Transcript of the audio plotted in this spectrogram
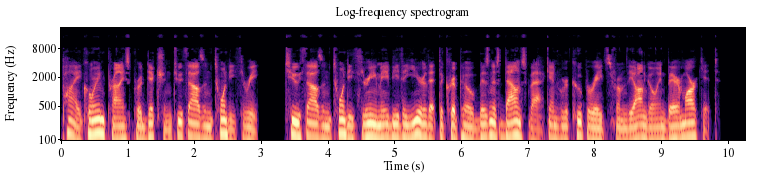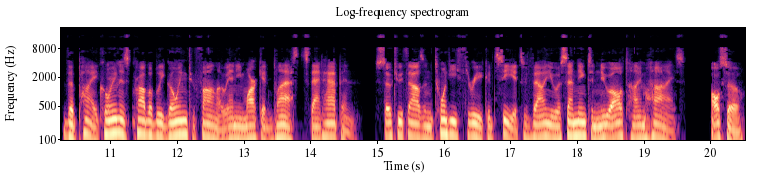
Pi coin price prediction 2023 2023 may be the year that the crypto business bounce back and recuperates from the ongoing bear market. The Pi coin is probably going to follow any market blasts that happen, so 2023 could see its value ascending to new all-time highs. Also,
